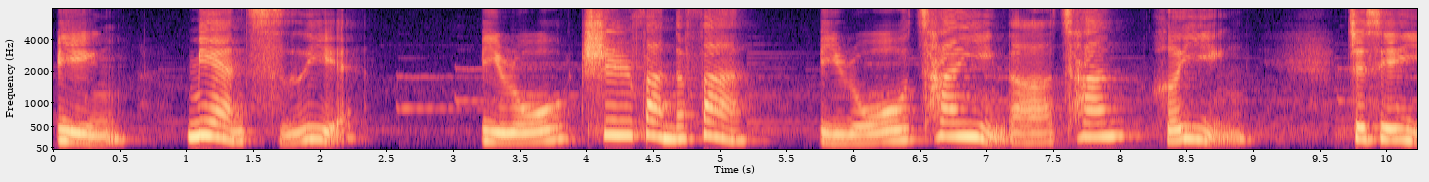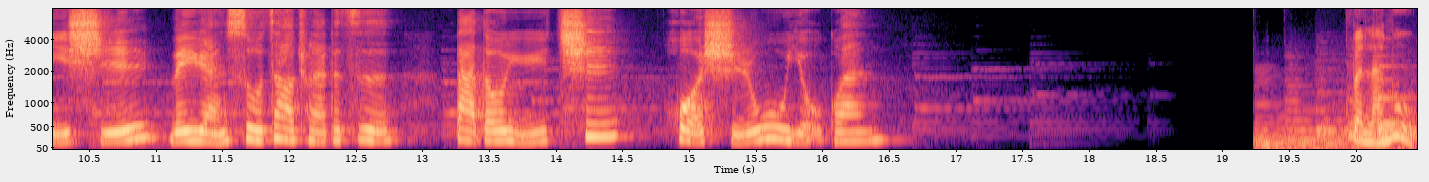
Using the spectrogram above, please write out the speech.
饼面词也。比如吃饭的饭，比如餐饮的餐和饮，这些以食为元素造出来的字，大都与吃或食物有关。本栏目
